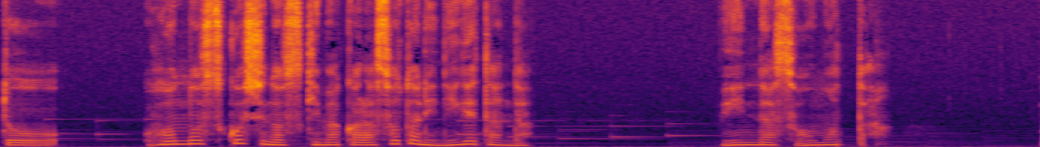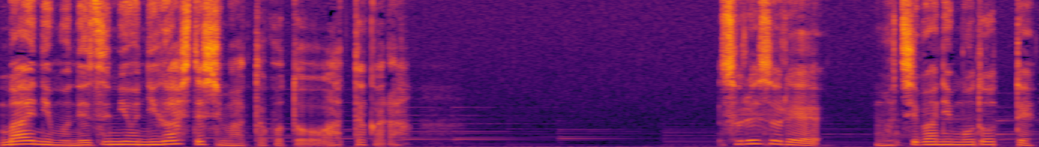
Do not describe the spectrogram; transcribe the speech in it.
とほんの少しの隙間から外に逃げたんだ。みんなそう思った。前にもネズミを逃がしてしまったことあったから。それぞれ持ち場に戻って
